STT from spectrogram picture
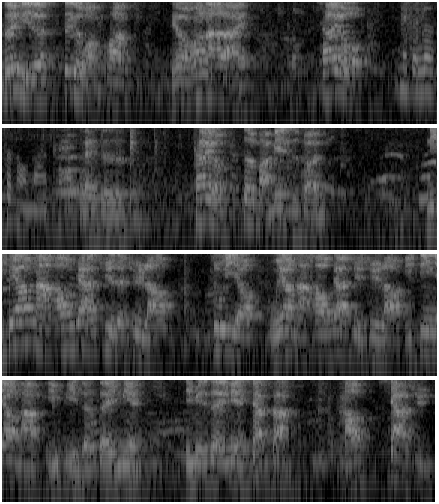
所以你的这个网框，你的网框拿来，它有，那个垃圾桶拿开。哎，这是什么？它有正反面之分，你不要拿凹下去的去捞，注意哦，不要拿凹下去去捞，一定要拿平平的这一面，平平这一面向上，然后下去，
